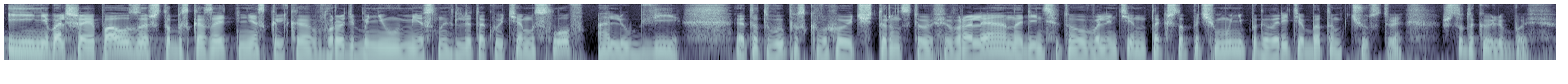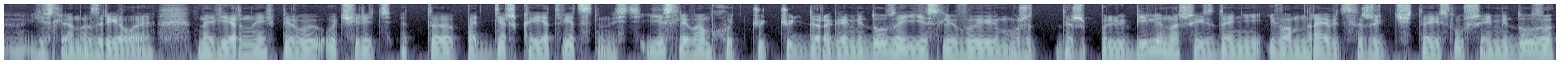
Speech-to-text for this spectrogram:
И небольшая пауза, чтобы сказать несколько вроде бы неуместных для такой темы слов о любви. Этот выпуск выходит 14 февраля на День Святого Валентина, так что почему не поговорить об этом чувстве? Что такое любовь, если она зрелая? Наверное, в первую очередь, это поддержка и ответственность. Если вам хоть чуть-чуть дорога «Медуза», если вы, может, даже полюбили наше издание и вам нравится жить, читая и слушая «Медузу»,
